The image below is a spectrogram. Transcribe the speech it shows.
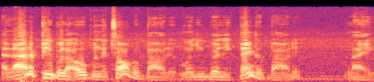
a lot of people are open to talk about it when you really think about it. Like,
